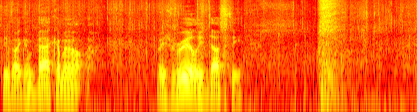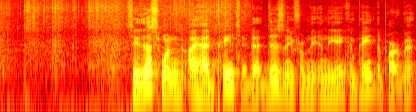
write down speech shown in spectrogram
See if I can back him out. Oh, he's really dusty. See, this one I had painted at Disney from the in the ink and paint department.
